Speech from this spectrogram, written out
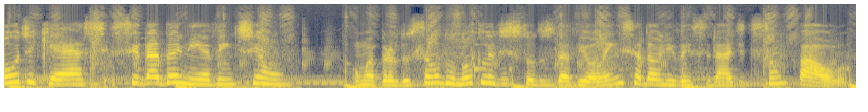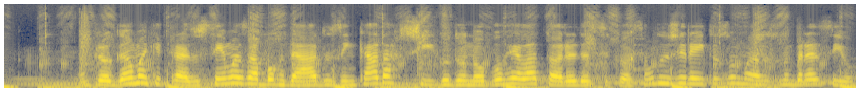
Podcast Cidadania 21, uma produção do Núcleo de Estudos da Violência da Universidade de São Paulo. Um programa que traz os temas abordados em cada artigo do novo relatório da situação dos direitos humanos no Brasil.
